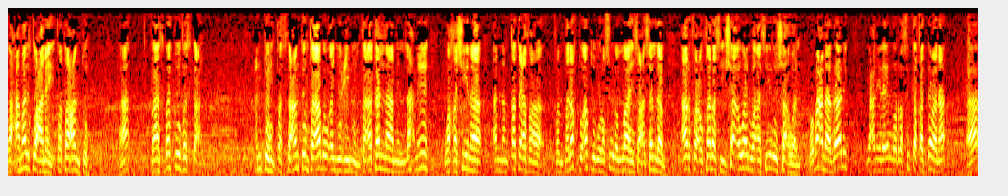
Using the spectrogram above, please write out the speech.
فحملت عليه فطعنته. ها؟ فاثبته فاست أنتم فاستعنتم فأبوا أن يعينون فأكلنا من لحمه وخشينا أن ننقطع فانطلقت أطلب رسول الله صلى الله عليه وسلم أرفع فرسي شأوا وأسير شأوا. ومعنى ذلك يعني لأن الرسول تقدمنا ها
